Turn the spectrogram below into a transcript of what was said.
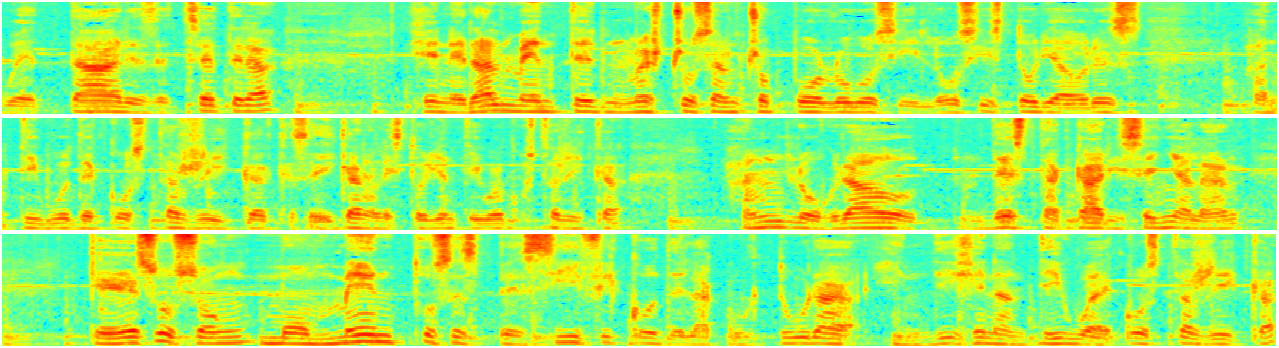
huetares, etc., generalmente nuestros antropólogos y los historiadores antiguos de Costa Rica, que se dedican a la historia antigua de Costa Rica, han logrado destacar y señalar que esos son momentos específicos de la cultura indígena antigua de Costa Rica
